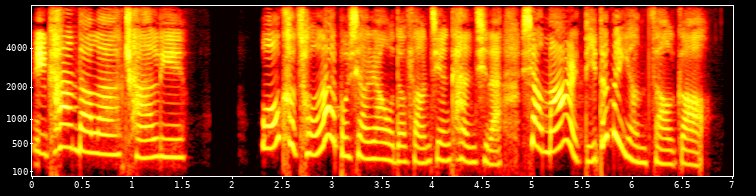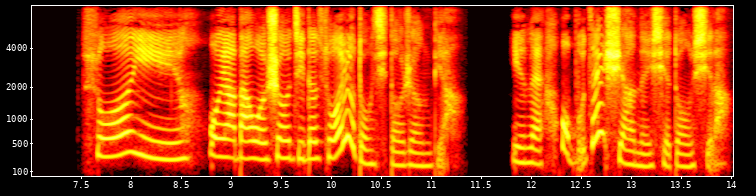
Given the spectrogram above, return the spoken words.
你看到了，查理？我可从来不想让我的房间看起来像马尔迪的那样糟糕。所以我要把我收集的所有东西都扔掉，因为我不再需要那些东西了。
